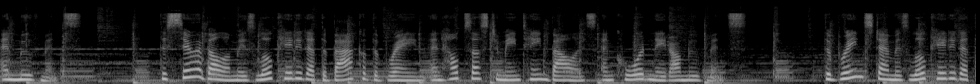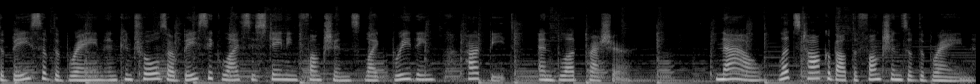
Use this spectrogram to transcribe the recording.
and movements. The cerebellum is located at the back of the brain and helps us to maintain balance and coordinate our movements. The brainstem is located at the base of the brain and controls our basic life-sustaining functions like breathing, heartbeat, and blood pressure. Now, let's talk about the functions of the brain.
